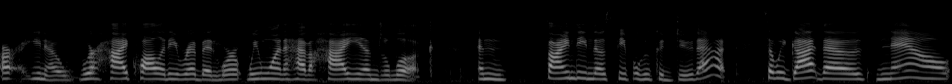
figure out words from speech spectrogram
our, you know we're high quality ribbon we're, we want to have a high end look and finding those people who could do that so we got those now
